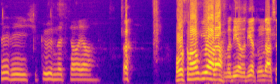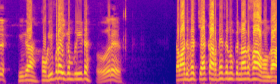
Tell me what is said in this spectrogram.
ਤੇਰੇ ਇਸ਼ਕ ਨਚਾਇਆ। ਹੋਰ ਸੁਣਾਓ ਕੀ ਹਾਲ ਆ? ਵਧੀਆ ਵਧੀਆ ਤੂੰ ਦੱਸ? ਠੀਕ ਆ ਹੋ ਗਈ ਪੜ੍ਹਾਈ ਕੰਪਲੀਟ ਹੋਰ? ਚਲ ਅੱਜ ਫਿਰ ਚੈੱਕ ਕਰਦੇ ਆ ਤੈਨੂੰ ਕਿੰਨਾ ਕੁ ਹਿਸਾਬ ਆਉਂਦਾ।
